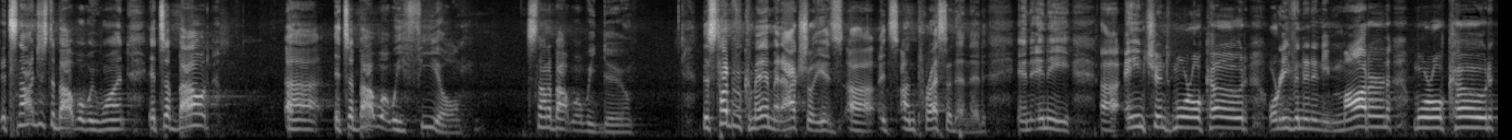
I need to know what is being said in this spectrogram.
It's not just about what we want, it's about, uh, it's about what we feel. It's not about what we do. This type of commandment actually is uh, it's unprecedented in any uh, ancient moral code or even in any modern moral code.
